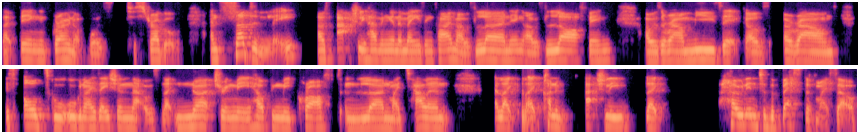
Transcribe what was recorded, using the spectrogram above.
like being a grown-up was to struggle. And suddenly I was actually having an amazing time. I was learning, I was laughing, I was around music, I was around this old school organization that was like nurturing me, helping me craft and learn my talent, and like like kind of actually like hone into the best of myself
